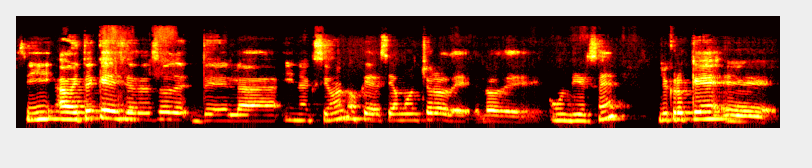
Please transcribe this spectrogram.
Sí, ahorita que decías eso de, la inacción, o que decía Moncho lo de, lo de hundirse, yo creo que eh,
